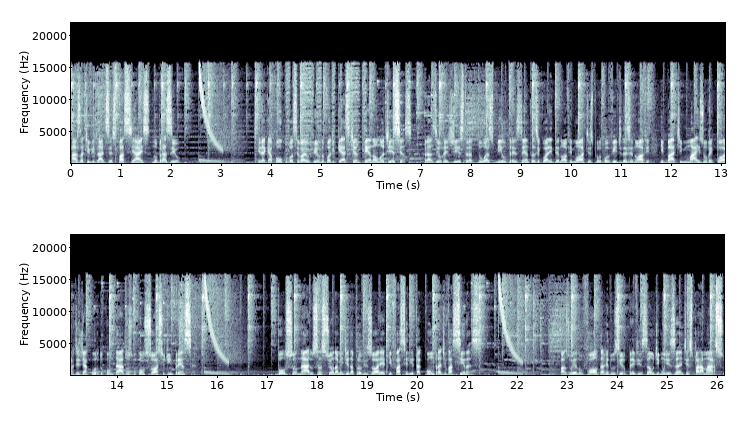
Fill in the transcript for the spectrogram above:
às atividades espaciais no Brasil. E daqui a pouco você vai ouvir no podcast Antena ou Notícias. Brasil registra 2.349 mortes por Covid-19 e bate mais um recorde de acordo com dados do consórcio de imprensa. Bolsonaro sanciona a medida provisória que facilita a compra de vacinas. Pazuello volta a reduzir previsão de imunizantes para março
